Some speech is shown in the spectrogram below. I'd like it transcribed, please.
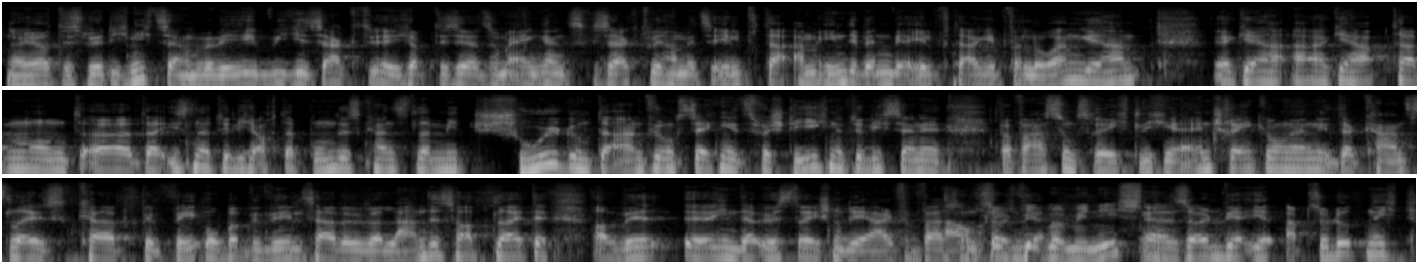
Naja, das würde ich nicht sagen. Aber wie, wie gesagt, ich habe das ja zum Eingangs gesagt, wir haben jetzt elf Tage, am Ende werden wir elf Tage verloren gehabt, äh, geha äh, gehabt haben. Und äh, da ist natürlich auch der Bundeskanzler mit Schuld, unter Anführungszeichen. Jetzt verstehe ich natürlich seine verfassungsrechtlichen Einschränkungen. Der Kanzler ist kein Oberbefehlshaber über Landeshauptleute, aber wir, äh, in der österreichischen Realverfassung auch sollen wir, über Minister. Äh, sollen wir absolut nicht.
